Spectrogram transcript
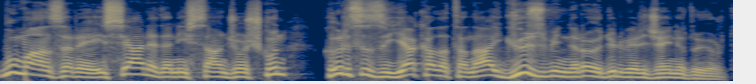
Bu manzaraya isyan eden İhsan Coşkun hırsızı yakalatana 100 bin lira ödül vereceğini duyurdu.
